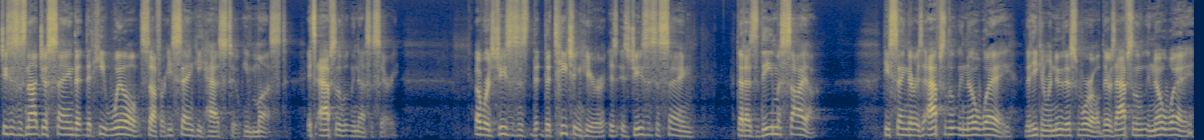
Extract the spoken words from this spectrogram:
Jesus is not just saying that, that he will suffer, he's saying he has to, he must. It's absolutely necessary. In other words, Jesus is, the, the teaching here is, is Jesus is saying that as the Messiah, he's saying there is absolutely no way that he can renew this world. There's absolutely no way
